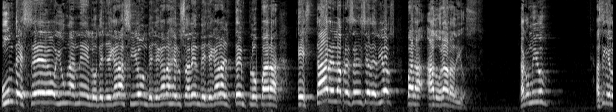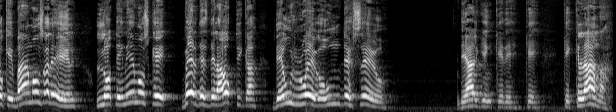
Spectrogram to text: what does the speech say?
Un deseo y un anhelo de llegar a Sion, de llegar a Jerusalén, de llegar al templo para estar en la presencia de Dios, para adorar a Dios. ¿Está conmigo? Así que lo que vamos a leer lo tenemos que ver desde la óptica de un ruego, un deseo de alguien que, que, que clama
